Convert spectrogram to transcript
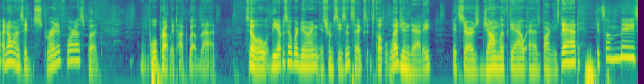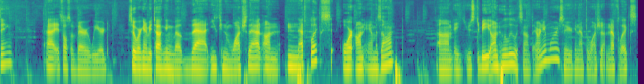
I don't want to say destroyed it for us, but we'll probably talk about that. So, the episode we're doing is from season 6. It's called Legendaddy. It stars John Lithgow as Barney's dad. It's amazing. Uh, it's also very weird. So, we're going to be talking about that. You can watch that on Netflix or on Amazon. Um, it used to be on Hulu, it's not there anymore, so you're going to have to watch it on Netflix.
